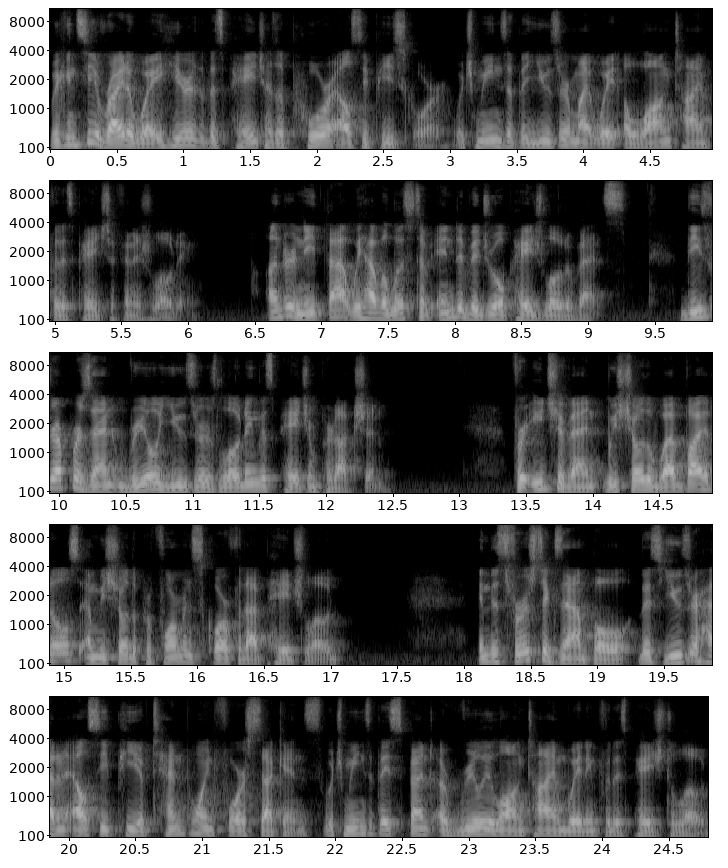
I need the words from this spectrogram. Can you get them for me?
We can see right away here that this page has a poor LCP score, which means that the user might wait a long time for this page to finish loading. Underneath that, we have a list of individual page load events. These represent real users loading this page in production. For each event, we show the web vitals and we show the performance score for that page load. In this first example, this user had an LCP of 10.4 seconds, which means that they spent a really long time waiting for this page to load.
